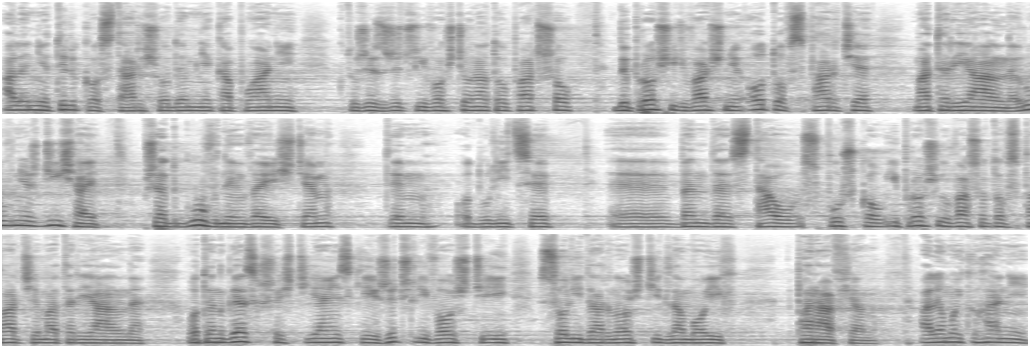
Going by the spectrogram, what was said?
ale nie tylko starsi ode mnie kapłani, którzy z życzliwością na to patrzą, by prosić właśnie o to wsparcie materialne. Również dzisiaj przed głównym wejściem, tym od ulicy, będę stał z puszką i prosił Was o to wsparcie materialne, o ten gest chrześcijańskiej życzliwości i solidarności dla moich parafian. Ale moi kochani,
